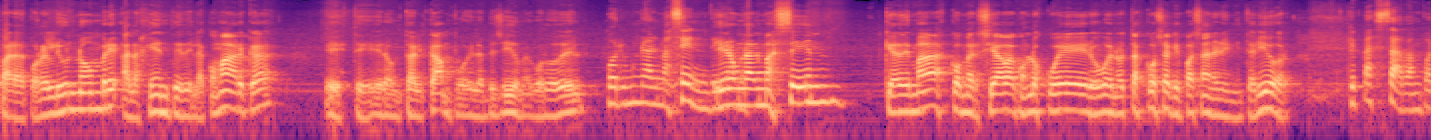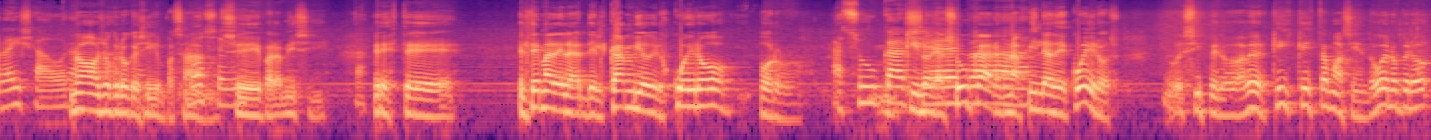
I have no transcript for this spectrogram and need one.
para ponerle un nombre a la gente de la comarca. Este, era un tal Campo, el apellido, me acuerdo de él. Por un almacén, digamos. Era un almacén que además comerciaba con los cueros, bueno, estas cosas que pasan en el interior. ¿Qué pasaban por ahí ya ahora? No, yo creo que siguen pasando. Sí, para mí sí. Ah. Este, el tema de la- del cambio del cuero por Azúcar, un kilo de azúcar, una pila de cueros. Sí, pero a ver, ¿qué, qué estamos haciendo? Bueno, pero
